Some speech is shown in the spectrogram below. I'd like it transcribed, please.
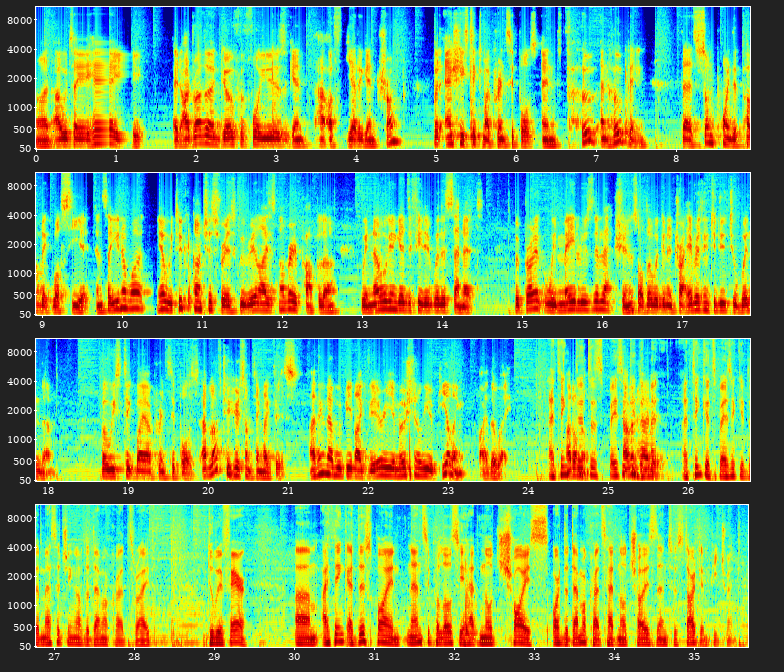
Uh, I would say, hey, I'd rather go for four years again of yet again Trump, but actually stick to my principles and ho- and hoping that at some point the public will see it and say, you know what, yeah, we took a conscious risk. We realize it's not very popular. We know we're going to get defeated with the Senate. We probably we may lose the elections, although we're going to try everything to do to win them. But we stick by our principles. I'd love to hear something like this. I think that would be like very emotionally appealing. By the way, I think I that is basically. I, the I think it's basically the messaging of the Democrats, right? To be fair, um, I think at this point Nancy Pelosi had no choice, or the Democrats had no choice than to start impeachment.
